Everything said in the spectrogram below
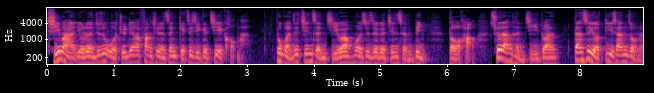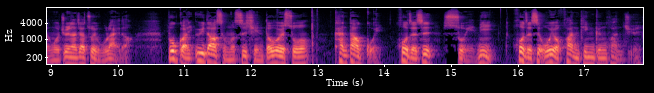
起码有的人就是我决定要放弃人生，给自己一个借口嘛。不管是精神疾患或是这个精神病都好，虽然很极端，但是有第三种人，我觉得那叫最无赖的。不管遇到什么事情，都会说看到鬼，或者是水逆，或者是我有幻听跟幻觉。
